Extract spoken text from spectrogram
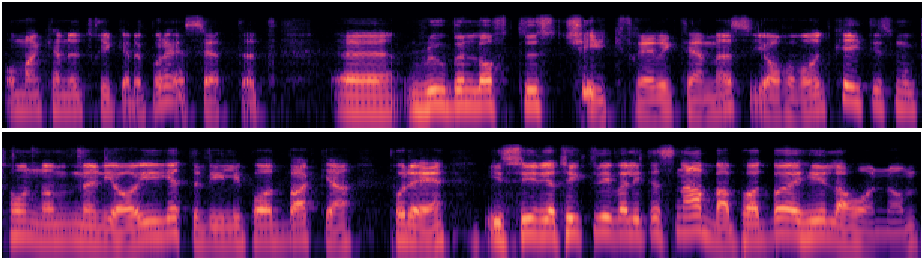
om man kan uttrycka det på det sättet. Uh, Ruben Loftus-Cheek, Fredrik Temmes. Jag har varit kritisk mot honom, men jag är ju jättevillig på att backa på det. I syn, jag tyckte vi var lite snabba på att börja hylla honom,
